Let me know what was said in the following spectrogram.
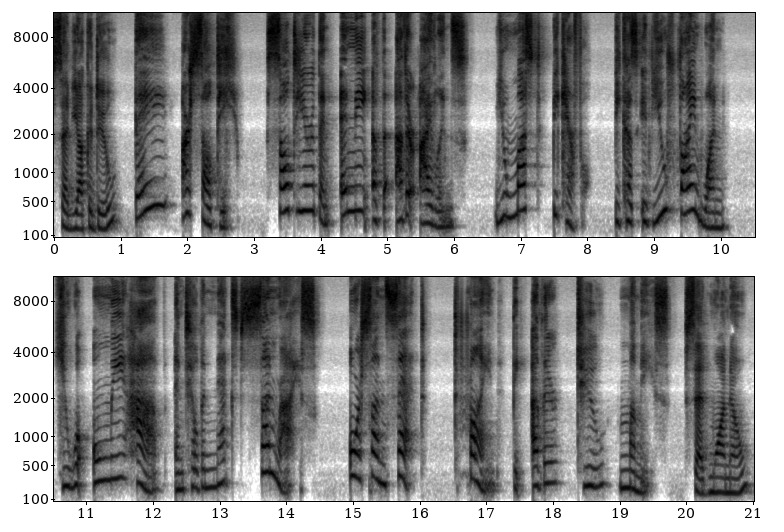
said Yuckadoo. They are salty, saltier than any of the other islands. You must be careful Because if you find one, you will only have until the next sunrise or sunset to find the other two mummies, said Moineau.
